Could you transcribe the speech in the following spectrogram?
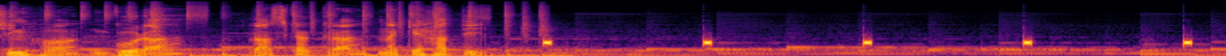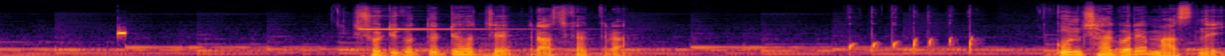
সিংহ গোড়া রাজকাকড়া, নাকি হাতি? সঠিক উত্তরটি হচ্ছে রাজকাকড়া কোন সাগরে মাছ নেই?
